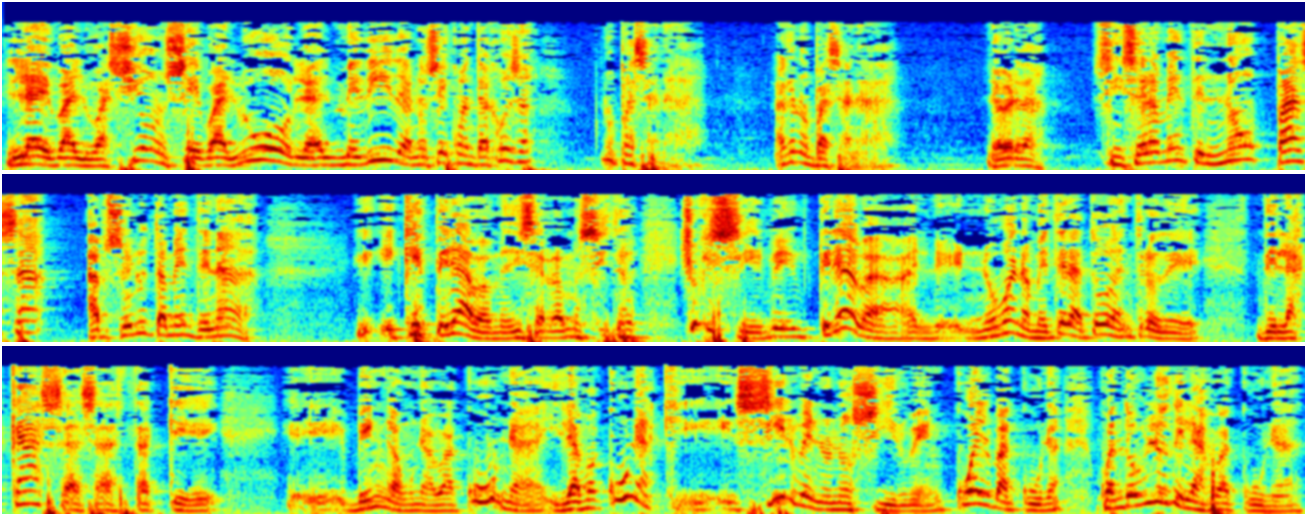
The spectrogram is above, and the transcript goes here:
la evaluación, se evaluó la medida, no sé cuántas cosas, no pasa nada. Acá no pasa nada. La verdad, sinceramente no pasa absolutamente nada. ¿Y ¿Qué esperaba? Me dice Ramoncito. Yo qué sé, esperaba, nos van a meter a todos dentro de, de las casas hasta que eh, venga una vacuna y las vacunas que sirven o no sirven, ¿cuál vacuna? Cuando habló de las vacunas,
